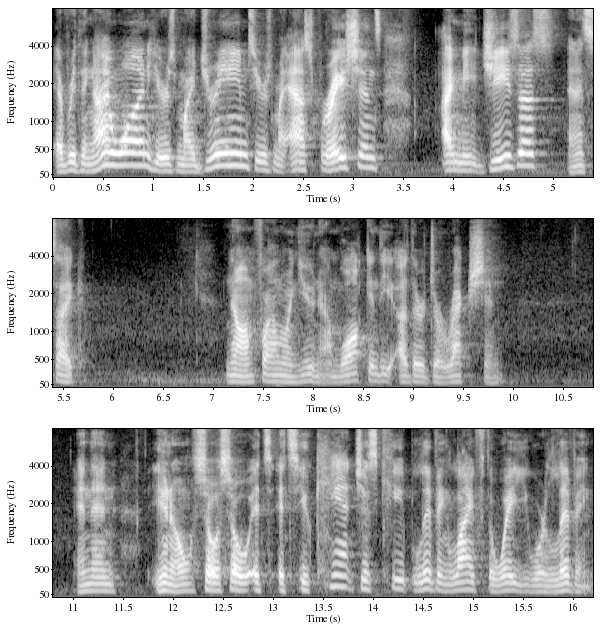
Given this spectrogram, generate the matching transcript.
everything I want. Here's my dreams, here's my aspirations. I meet Jesus, and it's like, no, I'm following you now. I'm walking the other direction. And then, you know, so so it's it's you can't just keep living life the way you were living.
